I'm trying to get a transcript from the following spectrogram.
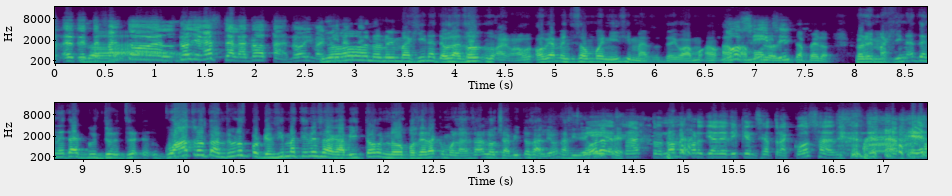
te, faltó, el- no llegaste a la nota, ¿no? Imagínate. No, no, no, imagínate. O sea, son- obviamente son buenísimas. Te digo, amo, amo- No, amo sí, a sí. Lolita, pero, pero imagínate, neta, cu- tr- tr- cuatro tan duros porque encima tienes a Gavito. No, pues era como lanzar a los chavitos a León, así de Sí, órale. exacto. No, mejor ya dedíquense a otra cosa. De, de una vez,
